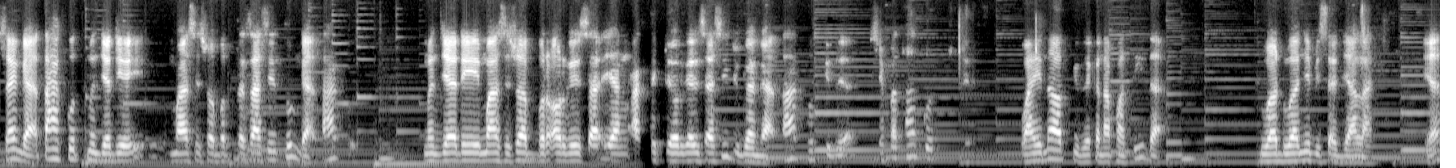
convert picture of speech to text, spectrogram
Saya nggak takut menjadi mahasiswa berprestasi itu nggak takut. Menjadi mahasiswa berorganisasi yang aktif di organisasi juga nggak takut gitu ya. Siapa takut? Why not gitu ya? Kenapa tidak? Dua-duanya bisa jalan ya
